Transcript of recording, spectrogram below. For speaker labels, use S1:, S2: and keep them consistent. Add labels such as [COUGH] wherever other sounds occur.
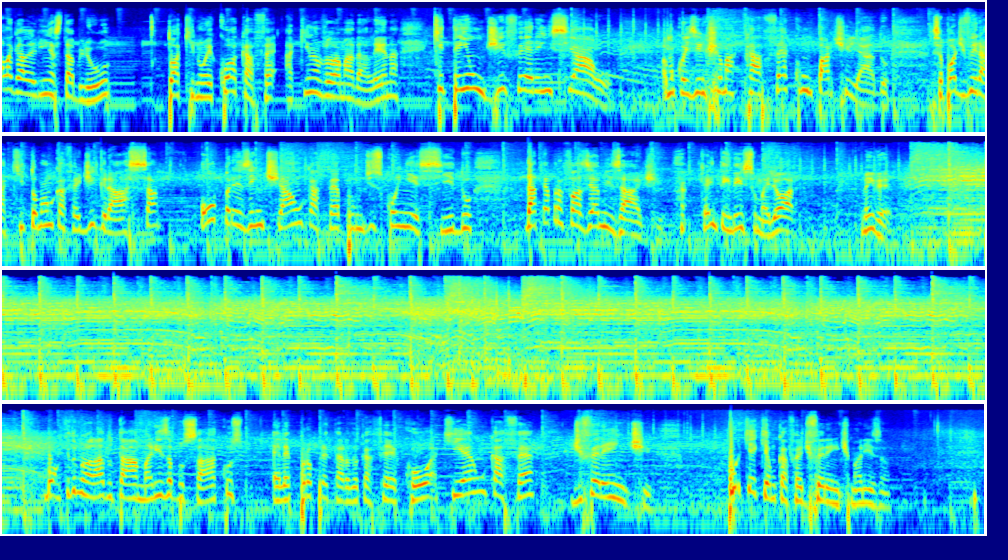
S1: Fala galerinha SW, tô aqui no Ecoa Café, aqui na Vila Madalena, que tem um diferencial. É uma coisinha que chama café compartilhado. Você pode vir aqui tomar um café de graça ou presentear um café para um desconhecido. Dá até para fazer amizade. [LAUGHS] Quer entender isso melhor? Vem ver. Meu lado tá a Marisa Bussacos, ela é proprietária do Café Ecoa, que é um café diferente. Por que, que é um café diferente, Marisa?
